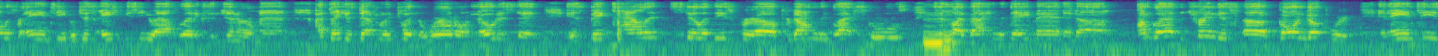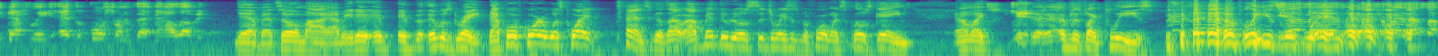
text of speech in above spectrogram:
only for A and T, but just HBCU athletics in general, man. I think it's definitely putting the world on notice that it's big talent still at these uh, predominantly black schools, just Mhm. like back in the day, man. And uh, I'm glad the trend is uh, going upward, and A and T is definitely at the forefront of that, man. I love it. Yeah, man. So am I. I mean, it, it, it, it was great. That fourth quarter was quite tense because I've been through those situations before when it's a close game, and I'm like, I'm just like, please, please Yeah, just man. win. man, that's a,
